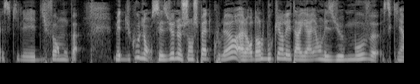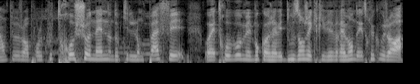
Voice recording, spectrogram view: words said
est-ce qu'il est difforme ou pas. Mais du coup, non, ses yeux ne changent pas de couleur. Alors dans le bouquin, les Targaryens ont les yeux mauves, ce qui est un peu genre pour le coup trop shonen, donc ils l'ont pas fait. Ouais, trop beau, mais bon, quand j'avais 12 ans, j'écrivais vraiment des trucs où genre,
